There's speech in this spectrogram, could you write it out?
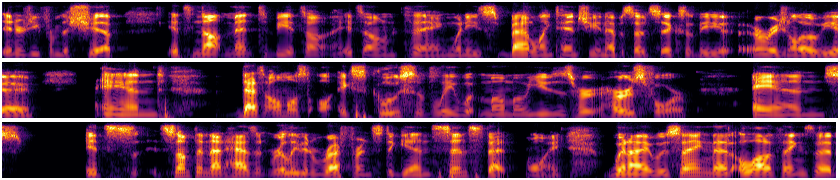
energy from the ship. It's not meant to be its own its own thing when he's battling Tenchi in episode six of the original OVA, and that's almost exclusively what Momo uses her hers for. And it's something that hasn't really been referenced again since that point. When I was saying that a lot of things that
